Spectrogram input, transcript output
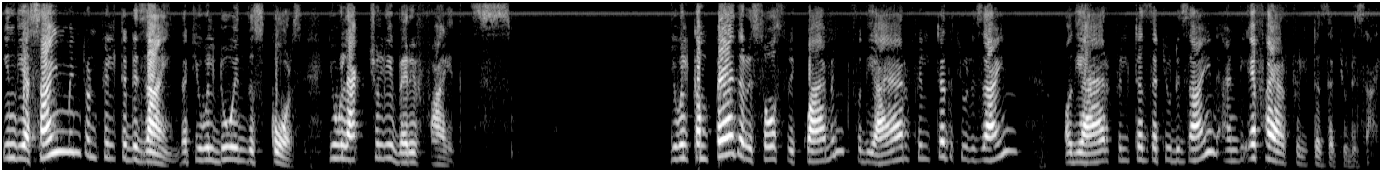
in the assignment on filter design that you will do in this course, you will actually verify this. You will compare the resource requirement for the IIR filter that you design or the IIR filters that you design and the FIR filters that you design.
